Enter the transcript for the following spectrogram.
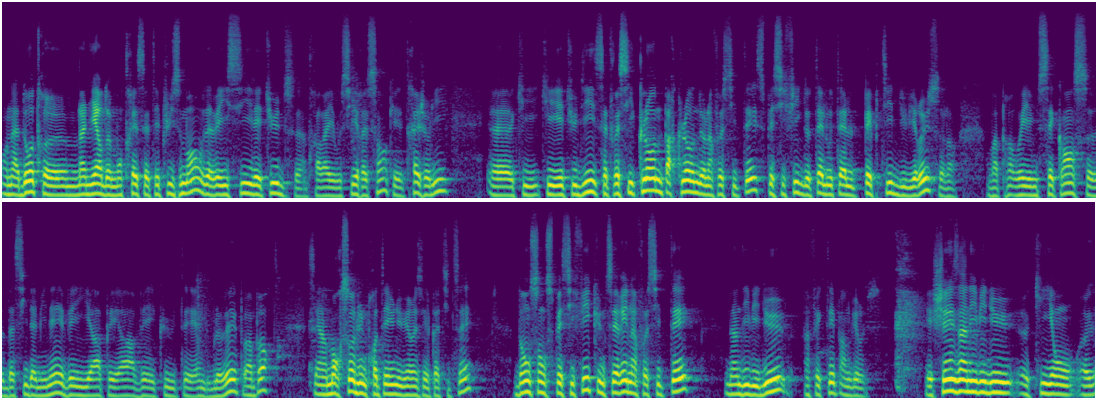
on a d'autres manières de montrer cet épuisement. Vous avez ici l'étude, c'est un travail aussi récent qui est très joli, euh, qui, étudie cette fois-ci clone par clone de lymphocytes spécifique de tel ou tel peptide du virus. On va envoyer une séquence d'acides aminés, VIA, PA, VQ, T, NW, peu importe. C'est un morceau d'une protéine du virus de l'hépatite C, dont sont spécifiques une série de lymphocytes T d'individus infectés par le virus. Et chez les individus euh, qui euh,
